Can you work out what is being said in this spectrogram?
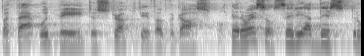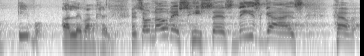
But that would be destructive of the gospel. Pero eso sería destructivo al Evangelio. And so notice he says, these guys have,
